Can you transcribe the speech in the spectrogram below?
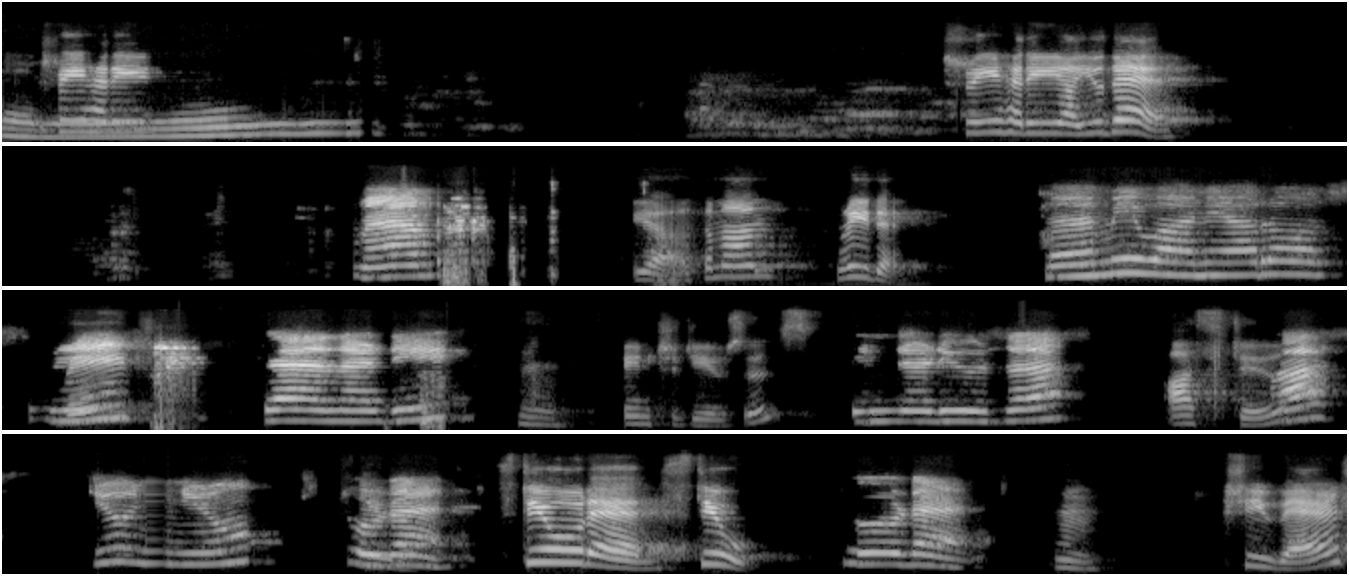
Srihari. Srihari, are you there? Ma'am, Yeah, come on. Read it. Mammy Vanya Rose. Wait. Kennedy Hmm. Introduces introduces us to us to new student. student. Stu. Student. Hmm. She wears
